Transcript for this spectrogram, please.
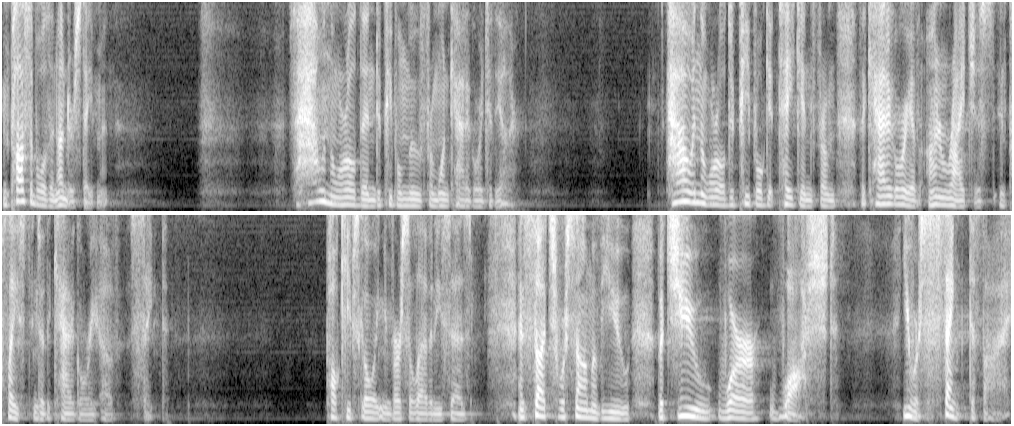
Impossible is an understatement. So, how in the world then do people move from one category to the other? How in the world do people get taken from the category of unrighteous and placed into the category of saint? Paul keeps going in verse 11. He says, And such were some of you, but you were washed. you were sanctified.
